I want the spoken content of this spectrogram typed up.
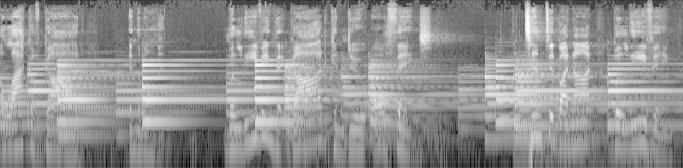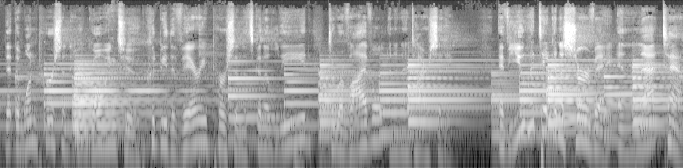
a lack of God in the moment. Believing that God can do all things. Tempted by not believing that the one person that you're going to could be the very person that's going to lead to revival in an entire city. If you had taken a survey in that town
